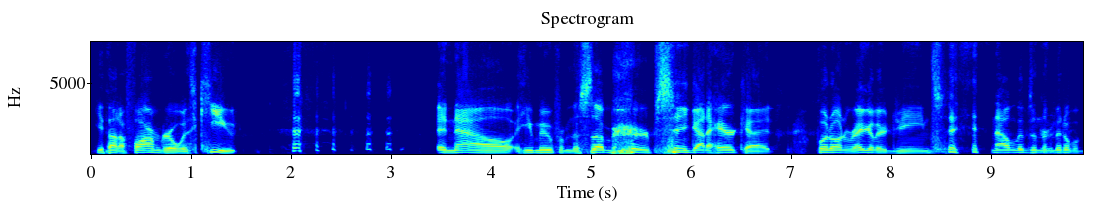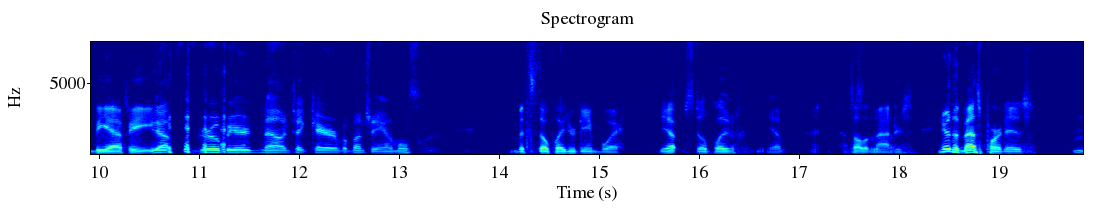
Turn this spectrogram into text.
he thought a farm girl was cute. and now he moved from the suburbs. He got a haircut, put on regular jeans, now lives in the middle of a BFE, Yep. Grew a beard. Now I take care of a bunch of animals. but still plays your Game Boy. Yep. Still play. Yep. That's all that matters. You know, the best part is Hmm.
